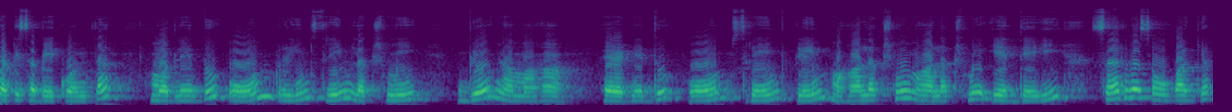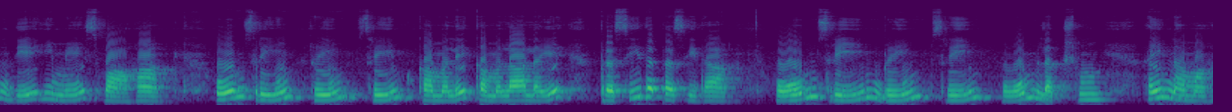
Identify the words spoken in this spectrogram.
ಪಠಿಸಬೇಕು ಅಂತ. ಮೊದಲನೇದ್ದು ಓಂ ಹ್ರೀಂ ಶ್ರೀಂ ಲಕ್ಷ್ಮೀಭ್ಯೋ ನಮಃ. ಎರಡನೇದ್ದು ಓಂ ಶ್ರೀಂ ಕ್ಲೀಂ ಮಹಾಲಕ್ಷ್ಮಿ ಮಹಾಲಕ್ಷ್ಮಿ ಎದ್ದೇಹಿ ಸರ್ವ ಸೌಭಾಗ್ಯಂ ದೇಹಿ ಮೇ ಸ್ವಾಹ. ಓಂ ಶ್ರೀಂ ಹ್ರೀಂ ಶ್ರೀಂ ಕಮಲೆ ಕಮಲಾಲಯೇ ಪ್ರಸೀದ ಪ್ರಸೀದ. ಓಂ ಶ್ರೀಂ ಹ್ರೀಂ ಶ್ರೀಂ ಓಂ ಲಕ್ಷ್ಮೀ ನಮಃ.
